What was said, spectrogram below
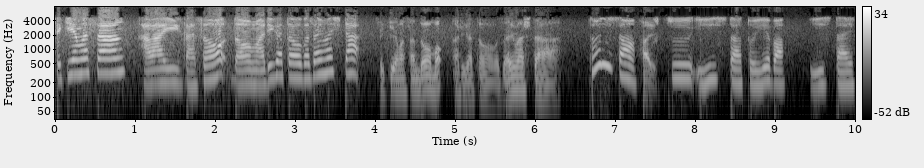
関山さん、かわいい画像どうもありがとうございました。関山さんどうもありがとうございました。谷さん、はい。普通イースターといえばイースターエッ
